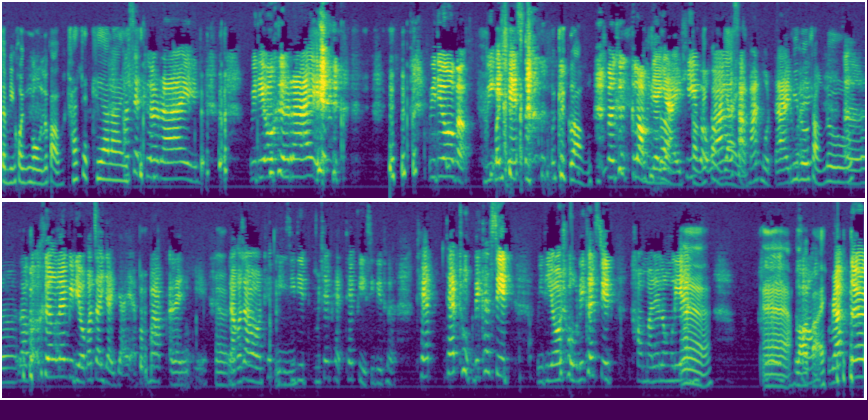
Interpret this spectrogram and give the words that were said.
จะมีคนงงหรือเปล่าคาสเซ็ตคืออะไรคาสเซ็ตคืออะไร วิดีโอคืออะไร วิดีโอแบบ VHS มันคือกล่อง มันคือกล่องมันคือกล่องใหญ่ ๆ ที่กล่องบอกว่ากล่องใหญ่สามารถหมุนได้ด้วยมีรูสองรูเออแล้วก็เครื่องเล่นวิดีโอก็จะใหญ่ๆอะบักๆอะไรอย่างงี้เออเราก็จะเอาเทปผีอืมซีดีไม่ใช่เทปผีซีดีเถื่อนเทปเทปถูกลิขสิทธิ์วิดีโอถูกลิขสิทธิ์เข้ามาในโรงเรียนเออคืออ่าขรอองไป Raptor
